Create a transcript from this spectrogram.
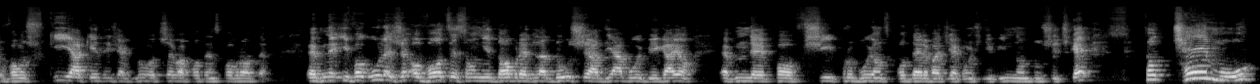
wąż w kija kiedyś, jak było trzeba, potem z powrotem. Mm, I w ogóle, że owoce są niedobre dla duszy, a diabły biegają po wsi, próbując poderwać jakąś niewinną duszyczkę, to czemu,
